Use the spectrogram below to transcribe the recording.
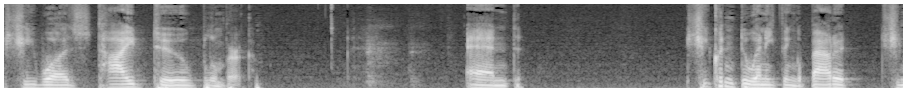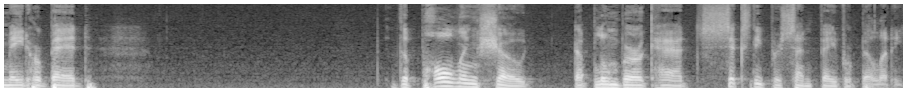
She was tied to Bloomberg. And she couldn't do anything about it. She made her bed. The polling showed that Bloomberg had 60% favorability.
